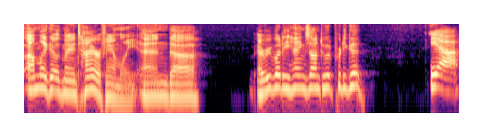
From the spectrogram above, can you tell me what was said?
I'm like that with my entire family, and uh, everybody hangs on to it pretty good. Yeah,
